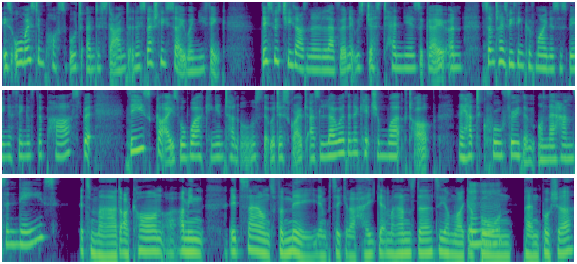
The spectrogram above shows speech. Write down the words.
is almost impossible to understand, and especially so when you think this was 2011, it was just 10 years ago, and sometimes we think of miners as being a thing of the past, but these guys were working in tunnels that were described as lower than a kitchen worktop. They had to crawl through them on their hands and knees. It's mad. I can't. I mean, it sounds for me in particular. I hate getting my hands dirty. I'm like a mm-hmm. born pen pusher.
